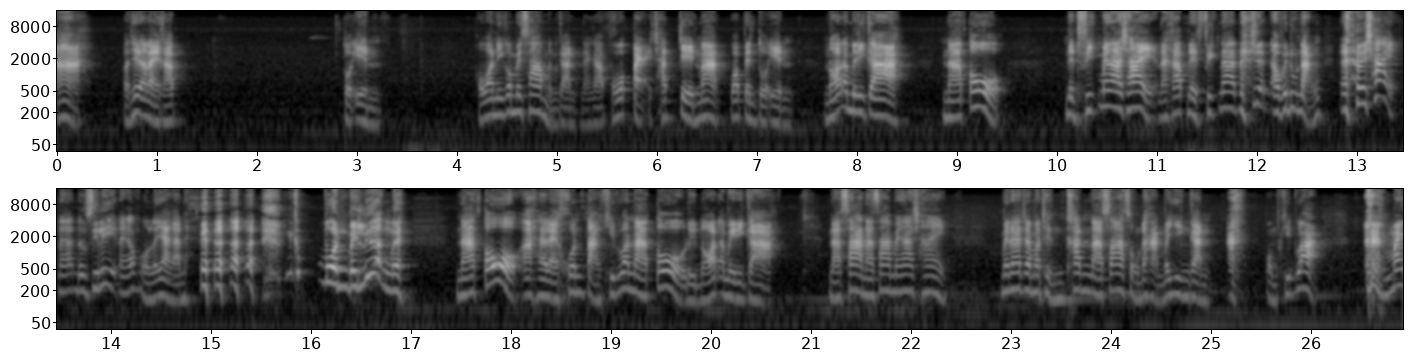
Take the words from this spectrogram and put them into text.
อะ ประเทศอะไรครับ ตัว N เพราะว่านี้ก็ไม่ทราบเหมือนกันนะครับ เพราะว่าแปะชัดเจนมากว่าเป็นตัว N นอตอเมริกา นาโต Netflix ไม่น่าใช่นะครับ Netflix น่าเอาไปดูหนัง ไม่ใช่นะดูซีรีส์นะครับผมละอย่างกันนี่ก็บนไปเรื่องเลยนาโตอะหลายๆ คนต่างคิดว่านาโต้หรือ North America นาซานาซาไม่น่าใช่ ไม่น่าจะมาถึงขั้นนาซาส่งทหารมายิงกันอะผมคิดว่า ไม่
